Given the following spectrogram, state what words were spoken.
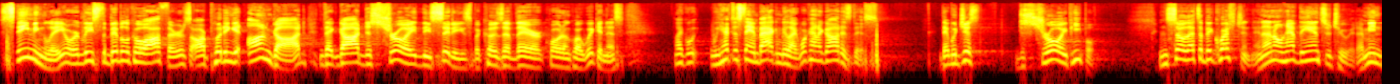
seemingly, or at least the biblical authors, are putting it on God that God destroyed these cities because of their quote unquote wickedness. Like, we have to stand back and be like, what kind of God is this? That would just destroy people. And so that's a big question, and I don't have the answer to it. I mean,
